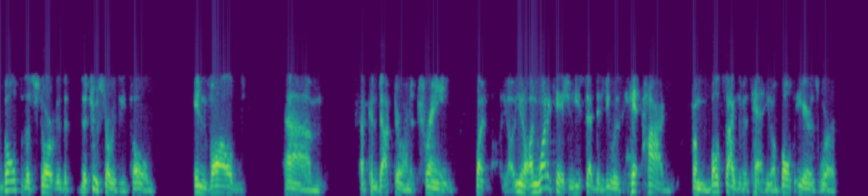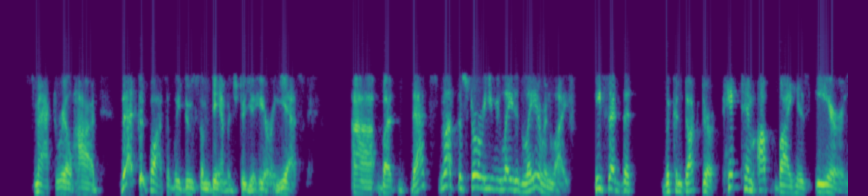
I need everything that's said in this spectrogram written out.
both of the story, the, the two stories he told, involved um, a conductor on a train but you know, on one occasion, he said that he was hit hard from both sides of his head. You know, both ears were smacked real hard. That could possibly do some damage to your hearing, yes. Uh, but that's not the story he related later in life. He said that the conductor picked him up by his ears,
